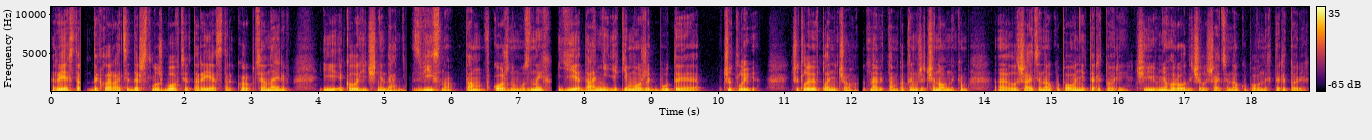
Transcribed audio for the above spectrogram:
Реєстр декларацій держслужбовців та реєстр корупціонерів і екологічні дані. Звісно, там в кожному з них є дані, які можуть бути чутливі. Чутливі в плані чого? От навіть там по тим же чиновникам е, лишається на окупованій території, чи в нього родичі лишаються на окупованих територіях.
